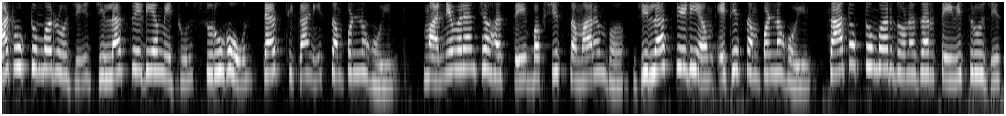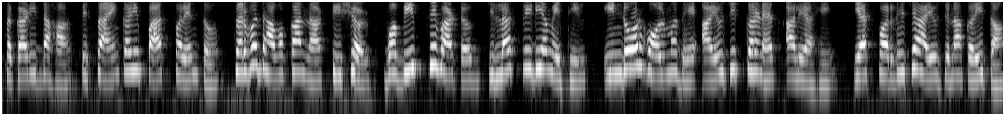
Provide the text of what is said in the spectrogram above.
आठ ऑक्टोबर रोजी जिल्हा स्टेडियम येथून सुरू होऊन त्याच ठिकाणी संपन्न होईल. मान्यवरांच्या हस्ते बक्षीस समारंभ जिल्हा स्टेडियम येथे संपन्न होईल. सात ऑक्टोबर दोन हजार तेवीस रोजी सकाळी दहा ते सायंकाळी पाच पर्यंत सर्व धावकांना टी शर्ट व बीबचे वाटप जिल्हा स्टेडियम येथील इंडोर हॉलमध्ये आयोजित करण्यात आले आहे. या स्पर्धेच्या आयोजनाकरिता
